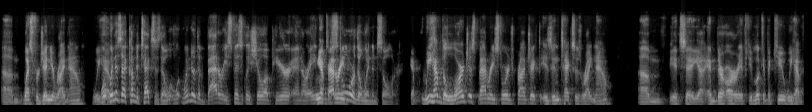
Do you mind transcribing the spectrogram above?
um, West Virginia right now. We have, when does that come to Texas though? When do the batteries physically show up here and are able to battery, store the wind and solar? Yeah, we have the largest battery storage project is in Texas right now. Um, it's a, uh, and there are, if you look at the queue, we have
